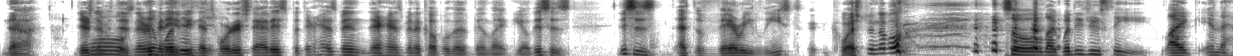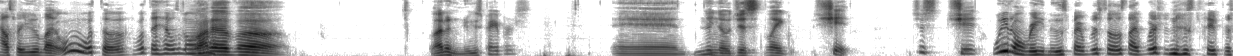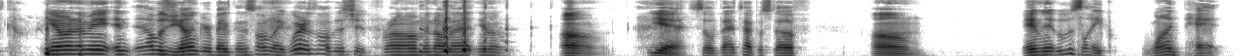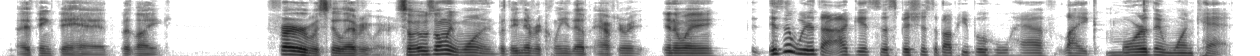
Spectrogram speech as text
Nah. There's Well, never there's never been anything that's it? hoarder status, but there has been there has been a couple that have been like, yo, this is this is at the very least questionable. So like, what did you see like in the house where you like, oh, what the what the hell's going on? a lot on?" of uh a lot of newspapers and you know just like shit. Just shit we don't read newspapers, so it's like, where's the newspapers coming? You know what I mean? And I was younger back then, so I'm like, where's all this shit from and all that, you know? Um, yeah, so that type of stuff. Um, and it was like one pet I think they had, but like fur was still everywhere. So it was only one, but they never cleaned up after it in a way. Is it weird that I get suspicious about people who have like more than one cat?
